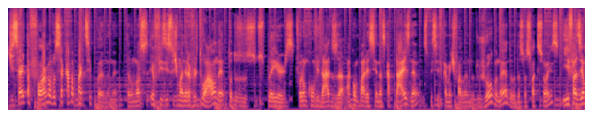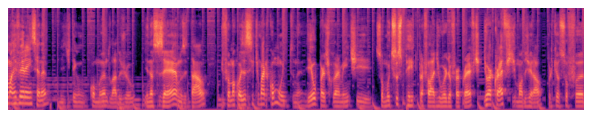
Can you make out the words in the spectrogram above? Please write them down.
de certa forma você acaba participando, né? Então nós, eu fiz isso de maneira virtual, né? Todos os, os players foram convidados a, a, comparecer nas capitais, né? Especificamente falando do jogo, né? Do, das suas facções e fazer uma reverência, né? A gente tem um comando lá do jogo e nós fizemos e tal. E foi uma coisa assim que marcou muito, né? Eu particularmente sou muito suspeito para falar de World of Warcraft, de Warcraft de modo geral, porque eu sou fã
